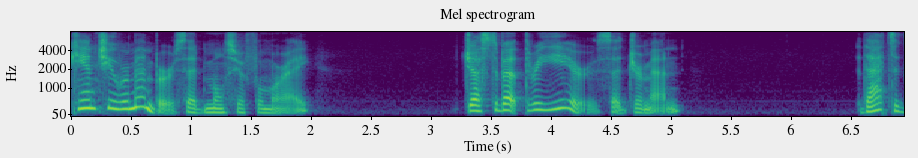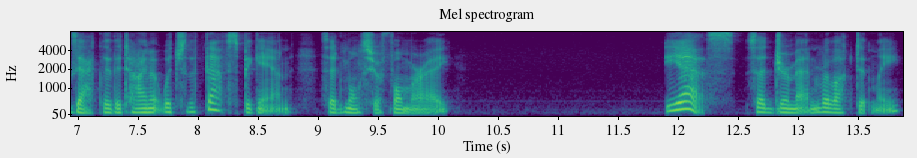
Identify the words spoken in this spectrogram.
Can't you remember? said Monsieur Formery. Just about three years, said Germaine. That's exactly the time at which the thefts began, said Monsieur Formery. Yes, said Germaine reluctantly.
